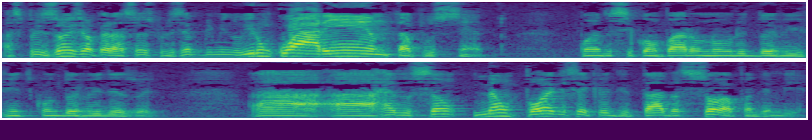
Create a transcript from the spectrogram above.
As prisões em operações, por exemplo, diminuíram 40% quando se compara o número de 2020 com 2018. A, a redução não pode ser creditada só à pandemia,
